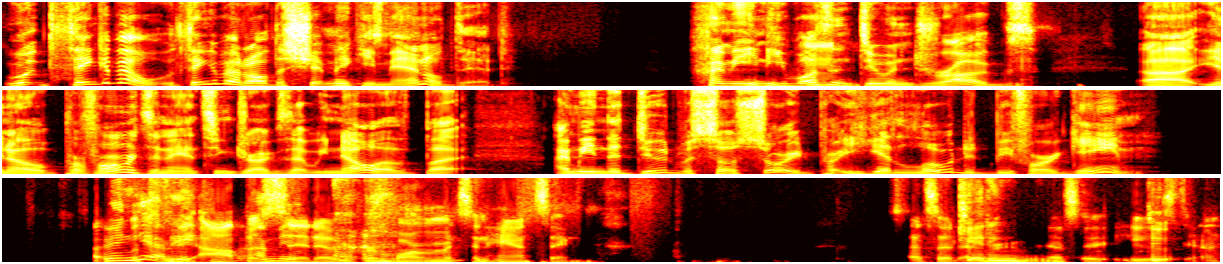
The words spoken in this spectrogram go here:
Well, think about think about all the shit Mickey Mantle did. I mean, he wasn't doing drugs, uh, you know, performance enhancing drugs that we know of. But I mean, the dude was so sore he'd, he'd get loaded before a game. I mean, What's yeah, the Mickey- I mean- opposite of performance enhancing that's what Getting- that's what he was doing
